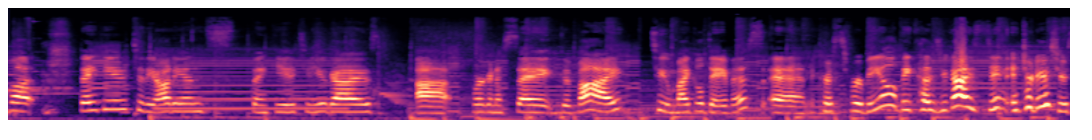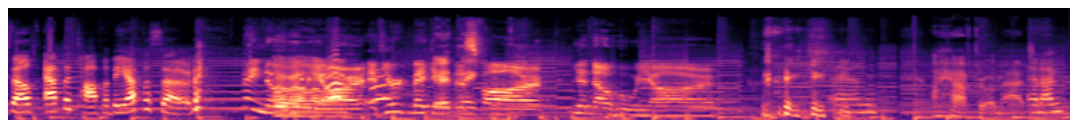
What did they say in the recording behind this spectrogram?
But thank you to the audience. Thank you to you guys. Uh, we're gonna say goodbye to Michael Davis and Christopher Beale because you guys didn't introduce yourself at the top of the episode. They know Oh, who well, we well. are. If you're making Yeah, it this thank you. far, you know who we are. and I have to imagine. and I'm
